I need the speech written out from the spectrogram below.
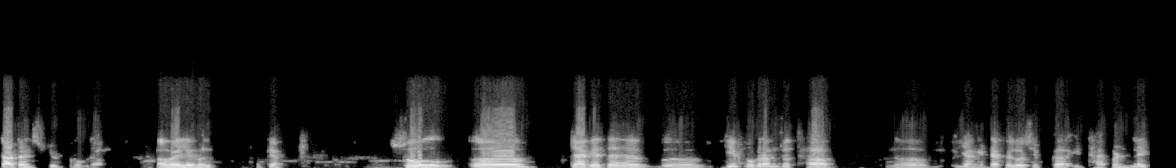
Tata Institute program available. Okay. So uh, क्या कहते हैं uh, ये प्रोग्राम जो था यंग इंडिया फेलोशिप का it happened like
